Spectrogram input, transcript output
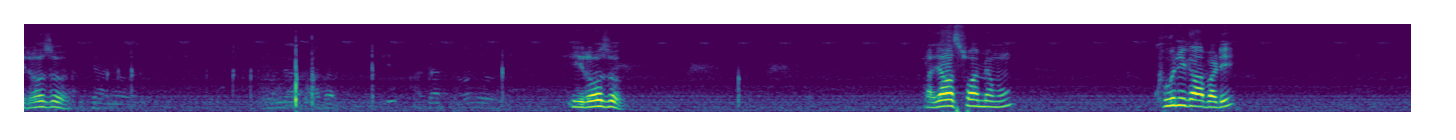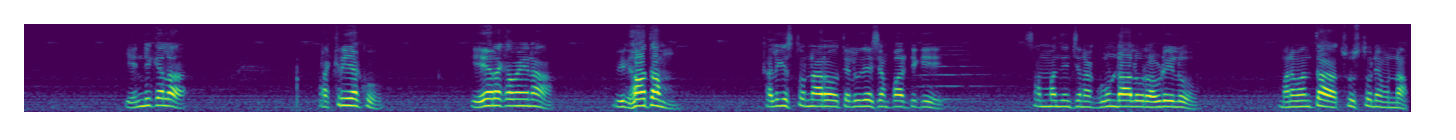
ఈరోజు ఈరోజు ప్రజాస్వామ్యము కూని కాబడి ఎన్నికల ప్రక్రియకు ఏ రకమైన విఘాతం కలిగిస్తున్నారో తెలుగుదేశం పార్టీకి సంబంధించిన గూండాలు రౌడీలు మనమంతా చూస్తూనే ఉన్నాం.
